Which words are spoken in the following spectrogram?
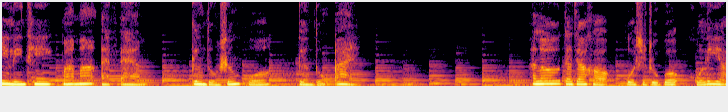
迎聆听妈妈 FM，更懂生活，更懂爱。Hello，大家好，我是主播狐狸呀，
